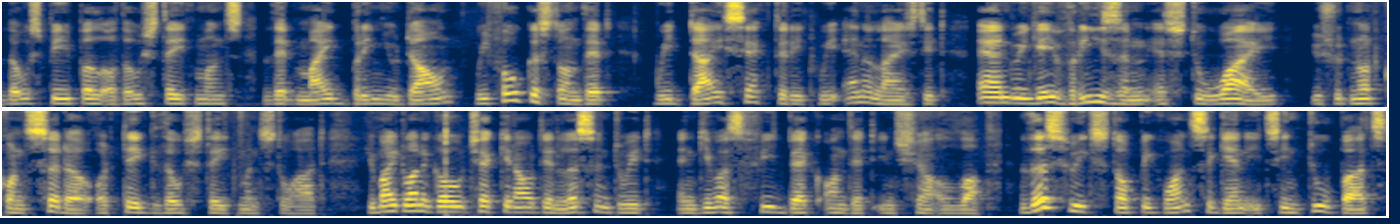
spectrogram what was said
those people or those statements that might bring you down. We focused on that we dissected it, we analyzed it, and we gave reason as to why you should not consider or take those statements to heart. You might want to go check it out and listen to it and give us feedback on that, inshallah. This week's topic, once again, it's in two parts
